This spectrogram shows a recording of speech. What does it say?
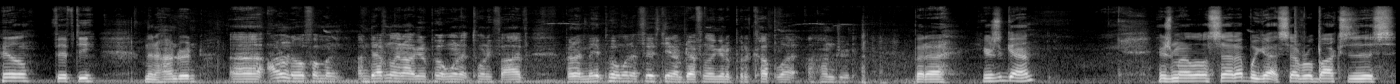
hill, 50, and then 100. Uh, I don't know if I'm gonna, I'm definitely not gonna put one at 25, but I may put one at 50, and I'm definitely gonna put a couple at 100. But uh, here's a gun. Here's my little setup. We got several boxes of this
